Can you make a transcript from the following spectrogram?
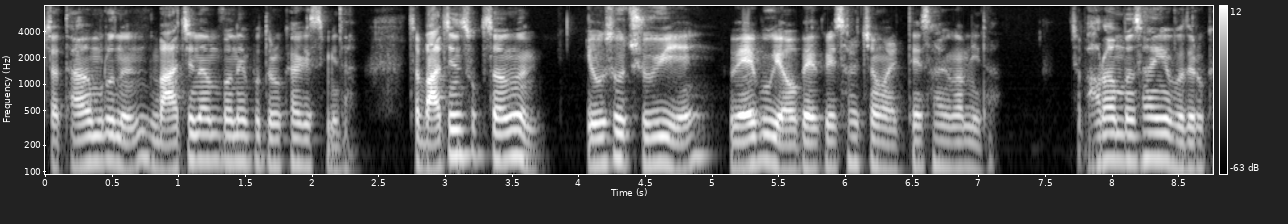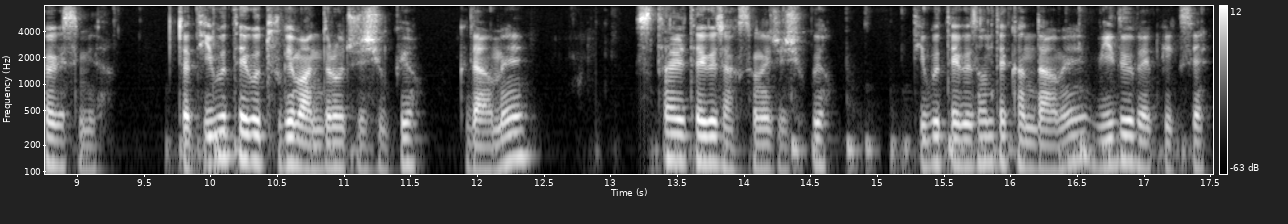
자, 다음으로는 마진 한번 해보도록 하겠습니다. 자, 마진 속성은 요소 주위에 외부 여백을 설정할 때 사용합니다. 자, 바로 한번 사용해 보도록 하겠습니다. 자, div 태그 두 개 만들어 주시고요. 그 다음에 스타일 태그 작성해 주시고요. div 태그 선택한 다음에 width 100픽셀,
